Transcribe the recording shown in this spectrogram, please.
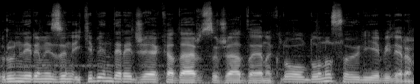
Ürünlerimizin 2000 dereceye kadar sıcağa dayanıklı olduğunu söyleyebilirim.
